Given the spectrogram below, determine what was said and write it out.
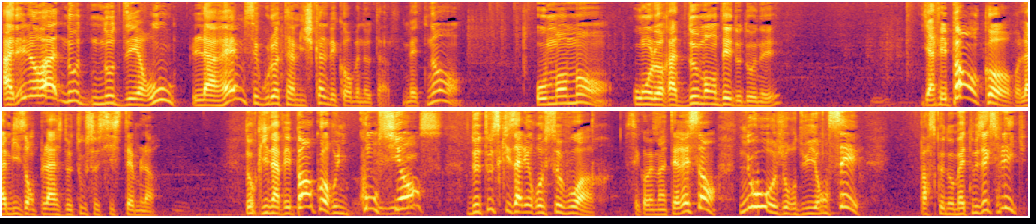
Adenoa, noderu, lahem, segulot amishkan bekorbanotav. Maintenant, au moment où on leur a demandé de donner, il n'y avait pas encore la mise en place de tout ce système-là. Donc ils n'avaient pas encore une conscience de tout ce qu'ils allaient recevoir. C'est quand même intéressant. Nous, aujourd'hui, on sait, parce que nos maîtres nous expliquent,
